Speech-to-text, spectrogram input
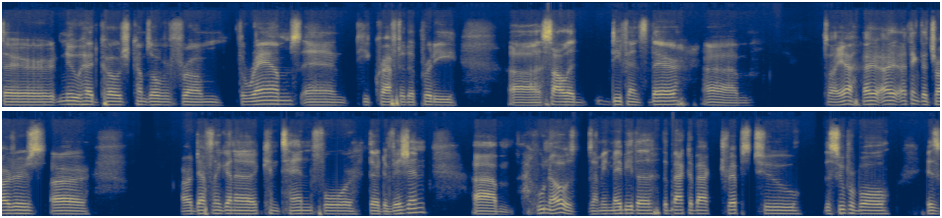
their new head coach comes over from the Rams, and he crafted a pretty uh, solid defense there. Um, so yeah, I, I, I think the Chargers are are definitely to contend for their division. Um, who knows? I mean, maybe the the back to back trips to the Super Bowl is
